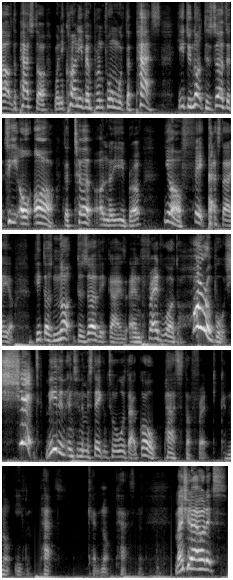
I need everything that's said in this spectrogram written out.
out of the pastor when he can't even perform with the pass? You do not deserve the T O R, the tur on the E, bruv. You're a fake pastor here. He does not deserve it, guys. And Fred was horrible. Shit! Leading into the mistake towards that goal. Stuff, Fred. You cannot even pass. Cannot pass, man. Manchester Alex.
